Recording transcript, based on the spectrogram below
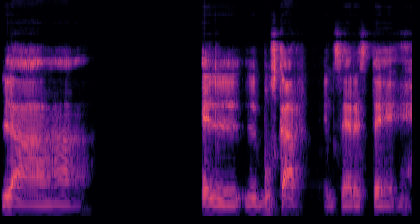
la, el, buscar el ser este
